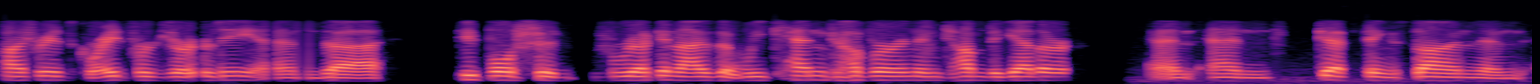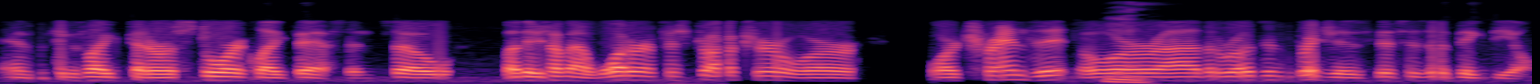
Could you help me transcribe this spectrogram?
country. It's great for Jersey, and uh, people should recognize that we can govern and come together and and get things done and, and things like that are historic like this. And so, whether you're talking about water infrastructure or or transit or yeah. uh, the roads and bridges. This is a big deal.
